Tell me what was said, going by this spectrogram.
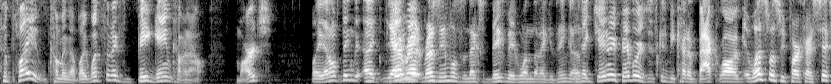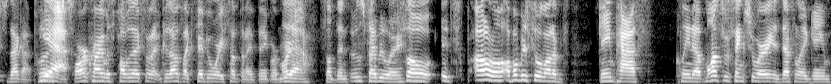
to play coming up. Like, what's the next big game coming out? March? Like, I don't think that. Like, Yeah, January, Re- Resident Evil's the next big, big one that I can think of. like January, February is just gonna be kind of backlog. it was supposed to be Far Cry Six, but that got pushed. Yeah, Far Cry was probably the next one because that was like February something I think or March Yeah. something. it was February. So it's I don't know. I'll probably just do a lot of Game Pass cleanup. Monster Sanctuary is definitely a game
